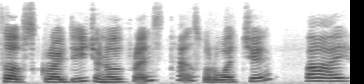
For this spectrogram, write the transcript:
subscribe to the channel friends thanks for watching Bye.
